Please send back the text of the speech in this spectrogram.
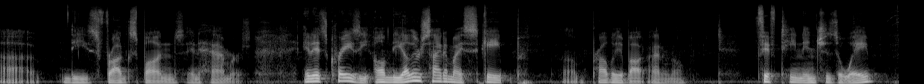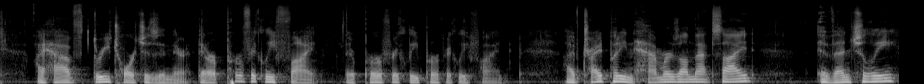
uh, these frog spawns and hammers. And it's crazy. On the other side of my scape, um, probably about, I don't know, 15 inches away, I have three torches in there that are perfectly fine. They're perfectly, perfectly fine. I've tried putting hammers on that side. Eventually,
